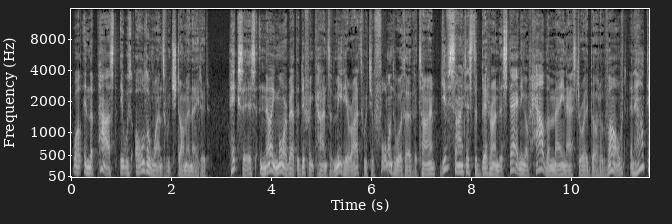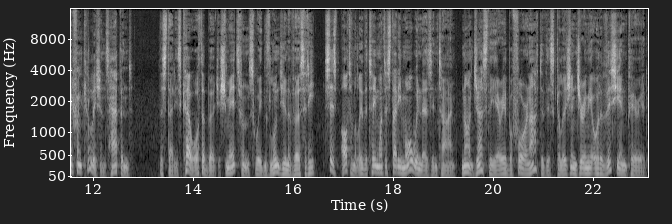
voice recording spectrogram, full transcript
while in the past it was older ones which dominated. Heck says knowing more about the different kinds of meteorites which have fallen to Earth over time gives scientists a better understanding of how the main asteroid belt evolved and how different collisions happened. The study's co author, Birger Schmitz from Sweden's Lund University, says ultimately the team want to study more windows in time, not just the area before and after this collision during the Ordovician period,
